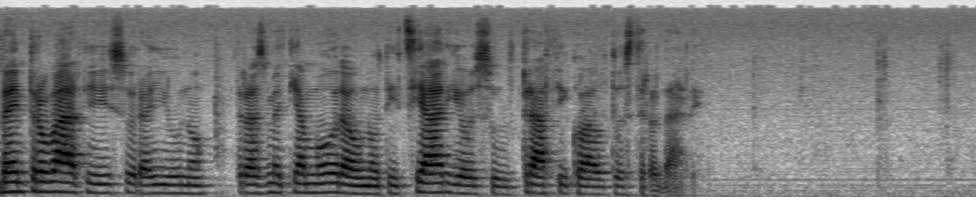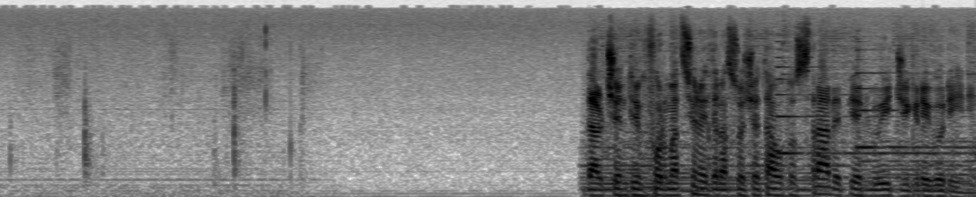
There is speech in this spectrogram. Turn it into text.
Bentrovati su Rai 1. Trasmettiamo ora un notiziario sul traffico autostradale. Dal centro informazione della società autostrade Pierluigi Gregorini.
